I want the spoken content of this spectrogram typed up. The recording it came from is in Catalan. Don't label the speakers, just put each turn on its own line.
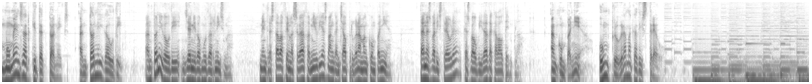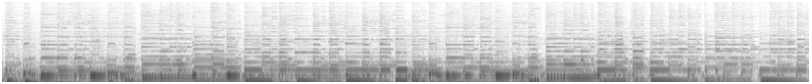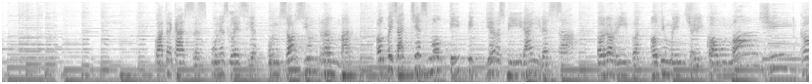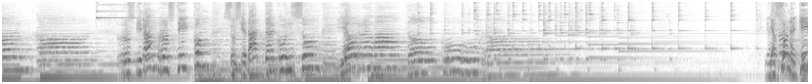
Moments arquitectònics. Antoni Gaudí.
Antoni Gaudí, geni del modernisme. Mentre estava fent la Sagrada Família es va enganxar el programa en companyia. Tant es va distreure que es va oblidar d'acabar el temple.
En companyia. Un programa que distreu.
Quatre cases, una església, un sors i un ramat. El paisatge és molt típic i a respirar aire sa. Però arriba el diumenge i com un màgic encant. Rusticam, rusticum, societat de consum i el ramat al corral. Ja són aquí,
